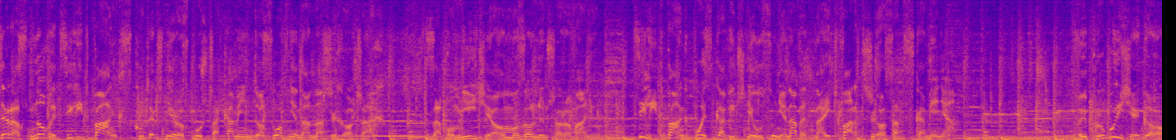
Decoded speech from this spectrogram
Teraz nowy Cilit Bank skutecznie rozpuszcza kamień dosłownie na naszych oczach. Zapomnijcie o mozolnym szorowaniu. Cilit Bank błyskawicznie usunie nawet najtwardszy osad z kamienia. Wypróbujcie go,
